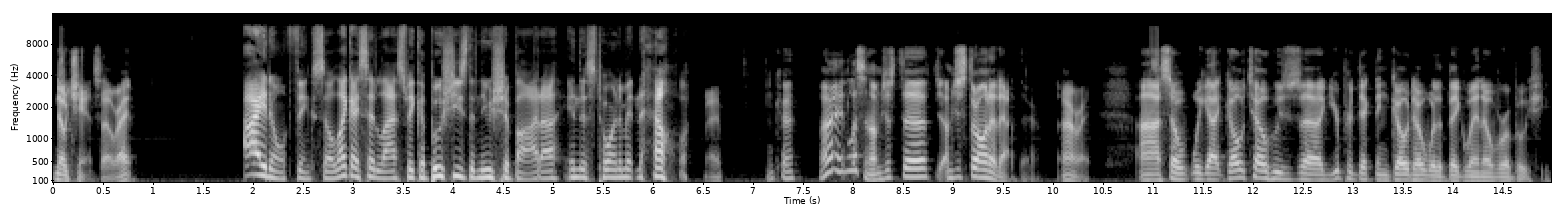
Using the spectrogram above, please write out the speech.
No chance, though, right? I don't think so. Like I said last week, Ibushi's the new Shibata in this tournament now. right. Okay. All right. Listen, I'm just uh, I'm just throwing it out there. All right. Uh, so we got Goto, who's uh, you're predicting Goto with a big win over Ibushi.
